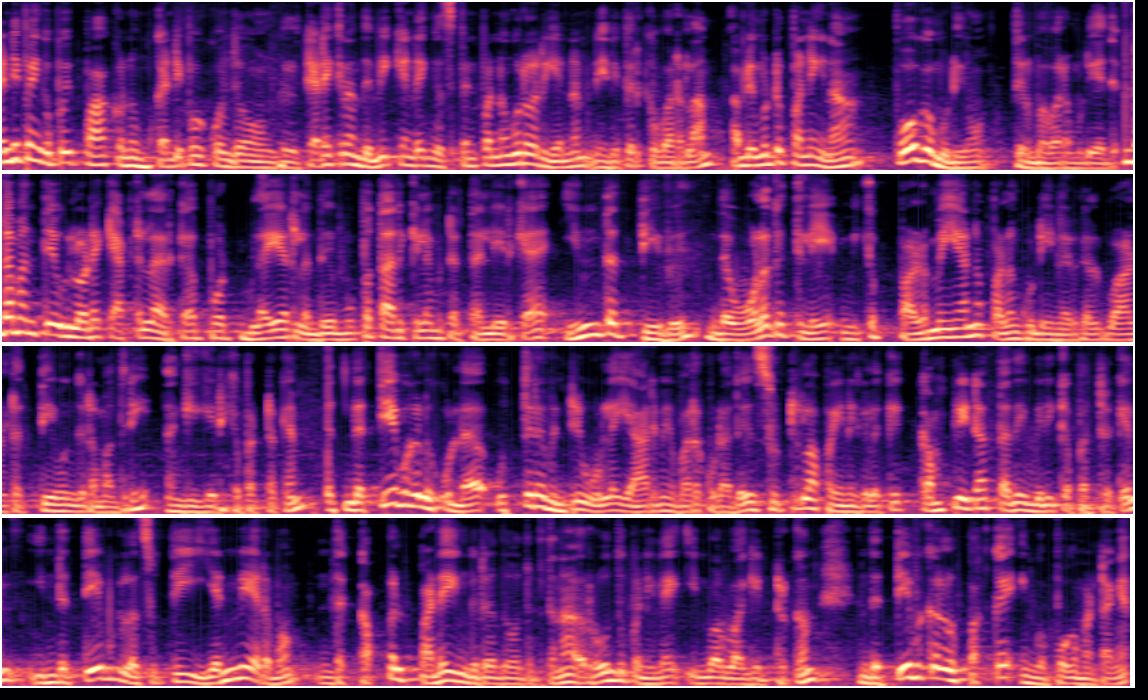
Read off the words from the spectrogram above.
கண்டிப்பாக இங்கே போய் பார்க்கணும். கண்டிப்பாக கொஞ்சம் உங்களுக்கு கிடைக்கிற அந்த வீக்கெண்டை இங்கே ஸ்பெண்ட் பண்ணுங்கிற ஒரு எண்ணம் நிறைய பேருக்கு வரலாம். அப்படி மட்டும் பண்ணிங்கன்னா போக முடியும் திரும்ப வர முடியாது. அந்தமான் தீவுகளோட கேபிட்டலாக இருக்க போர்ட் பிளேயர்லேருந்து முப்பத்தாறு கிலோமீட்டர் தள்ளி இருக்க இந்த தீவு இந்த உலகத்திலே மிக பழமையான பழங்குடியினர்கள் வாழ்கிற தீவுங்கிற மாதிரி அங்கீகரிக்கப்பட்டிருக்கேன். இந்த தீவுகளுக்குள்ள உத்தரவின்றி உள்ள யாருமே வரக்கூடாது. சுற்றுலா பயணிகளுக்கு கம்ப்ளீட்டாக தடை விதிக்கப்பட்டிருக்கு. இந்த தீவுகளை சுற்றி எந்நேரமும் இந்த கப்பல் படைங்கிறது வந்து பார்த்தீங்கன்னா ரோந்து பணியில் இன்வால்வ் ஆகிட்டு இருக்கோம். இந்த தீவுகள் பக்கம் இவங்க போக மாட்டாங்க.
